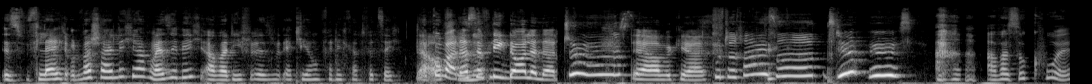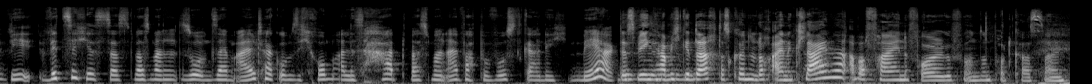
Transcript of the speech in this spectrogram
ist vielleicht unwahrscheinlicher, weiß ich nicht, aber die Erklärung finde ich ganz witzig. Ja, Ja, guck mal, schön, das ist ne? der fliegende Holländer. Tschüss, der arme Kerl. Gute Reise! Tschüss. Aber so cool. Wie witzig ist das, was man so in seinem Alltag um sich rum alles hat, was man einfach bewusst gar nicht merkt. Deswegen habe ich gedacht, das könnte doch eine kleine, aber feine Folge für unseren Podcast sein.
